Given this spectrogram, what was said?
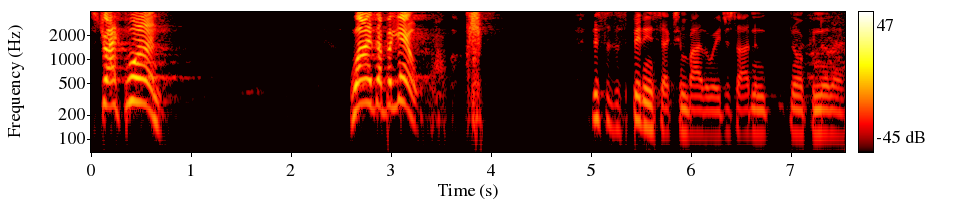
Strike one. Winds up again. This is a spitting section, by the way, just so I didn't know if you knew that.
